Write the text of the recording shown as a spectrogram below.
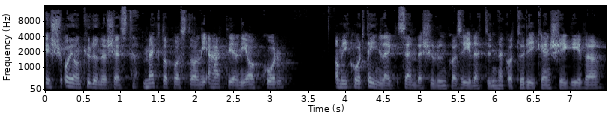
És olyan különös ezt megtapasztalni, átélni akkor, amikor tényleg szembesülünk az életünknek a törékenységével.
